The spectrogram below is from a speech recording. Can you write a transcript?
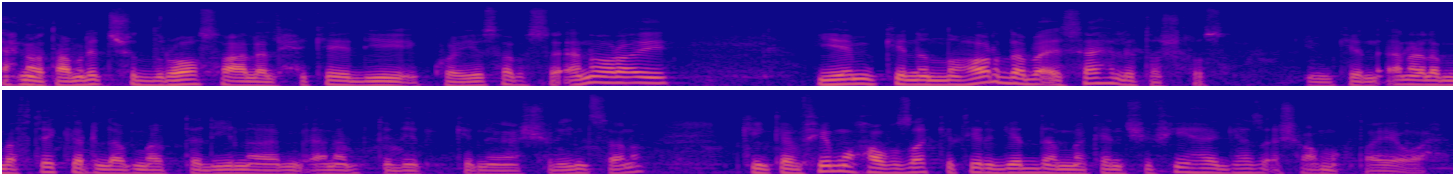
إحنا ما اتعملتش دراسة على الحكاية دي كويسة بس أنا رأيي يمكن النهارده بقى سهل تشخيصها يمكن أنا لما أفتكر لما ابتدينا أنا ابتديت يمكن 20 سنة يمكن كان في محافظات كتير جدا ما كانش فيها جهاز أشعة مقطعية واحد.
